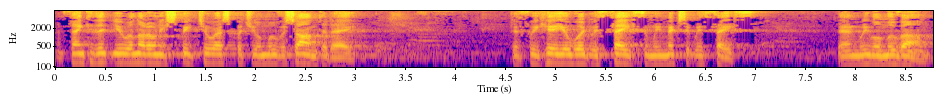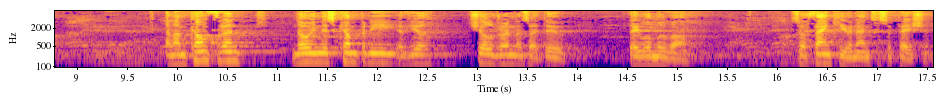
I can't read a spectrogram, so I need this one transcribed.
And thank you that you will not only speak to us, but you'll move us on today. If we hear your word with faith and we mix it with faith, then we will move on. And I'm confident, knowing this company of your children as I do, they will move on. So thank you in anticipation.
